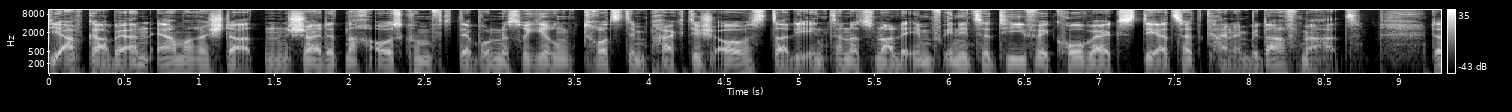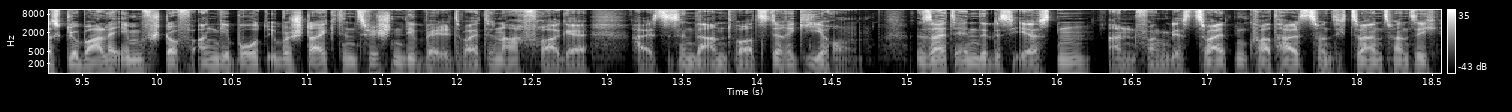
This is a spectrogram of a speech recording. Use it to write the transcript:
Die Abgabe an ärmere Staaten scheidet nach Auskunft der Bundesregierung trotzdem praktisch aus, da die internationale Impfinitiative COVAX derzeit keinen Bedarf mehr hat. Das globale Impfstoffangebot übersteigt inzwischen die weltweite Nachfrage, heißt es in der Antwort der Regierung. Seit Ende des ersten, Anfang des zweiten Quartals 2022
